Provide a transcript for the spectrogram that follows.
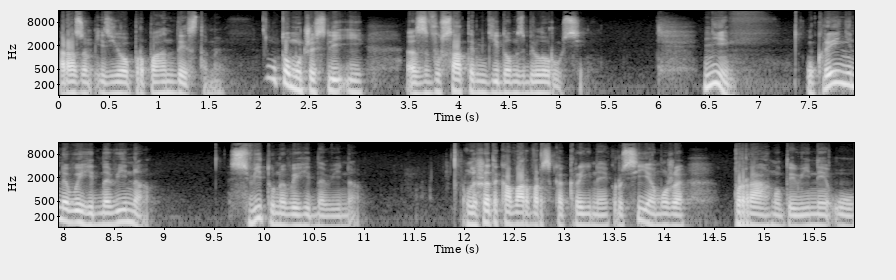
разом із його пропагандистами, у тому числі і з вусатим дідом з Білорусі. Ні, Україні не вигідна війна, світу не вигідна війна. Лише така варварська країна, як Росія, може прагнути війни у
